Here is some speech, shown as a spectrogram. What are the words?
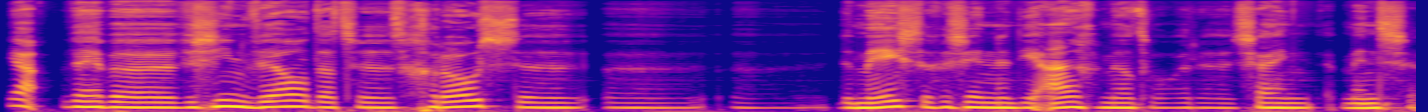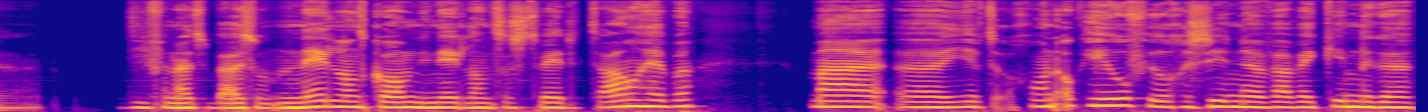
ja we, hebben, we zien wel dat het grootste, de meeste gezinnen die aangemeld worden, zijn mensen die vanuit het buitenland naar Nederland komen, die Nederland als tweede taal hebben. Maar je hebt gewoon ook heel veel gezinnen waarbij kinderen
